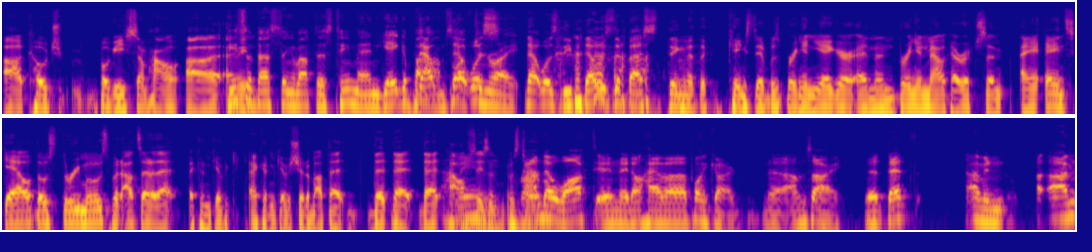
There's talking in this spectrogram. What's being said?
uh, coach Boogie somehow. Uh, I He's mean, the best thing about this team, man. Jaeger bombs left was and right. that was the that was the best thing that the Kings did was bring in Joerger and then bring in Malachi Richardson and, and Skal. Those three moves, but outside of that, I couldn't give a, I couldn't give a shit about that that that that I mean, season. It was Rondo terrible. walked, and they don't have a point guard. Uh, I'm sorry. That that's. I mean, I- I'm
